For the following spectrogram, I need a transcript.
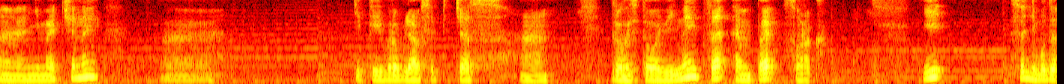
е, Німеччини, е, який вироблявся під час Другої світової війни. Це МП-40. І сьогодні буде,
